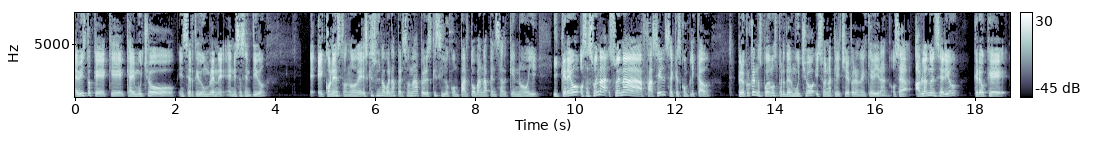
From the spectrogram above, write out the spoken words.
he visto que, que, que hay mucho incertidumbre en, en ese sentido, eh, eh, con esto, ¿no? De, es que soy una buena persona, pero es que si lo comparto van a pensar que no, y, y creo, o sea, suena, suena fácil, sé que es complicado, pero creo que nos podemos perder mucho y suena cliché, pero en el que dirán. O sea, hablando en serio, creo que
